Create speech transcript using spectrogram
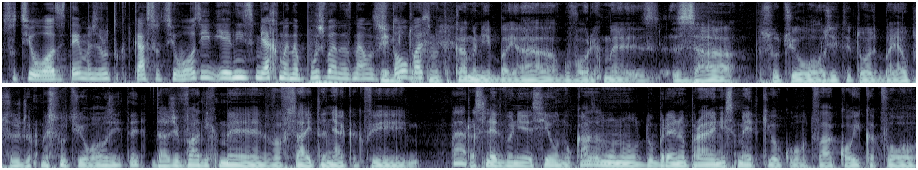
социолозите. Между другото, така социолози, и един смяхме на пушва, не знам защо. Еми, обаче... точно така, ме ни бая говорихме за социолозите, т.е. бая обсъждахме социолозите, даже вадихме в сайта някакви а, разследвания е силно казано, но добре направени сметки около това кой какво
